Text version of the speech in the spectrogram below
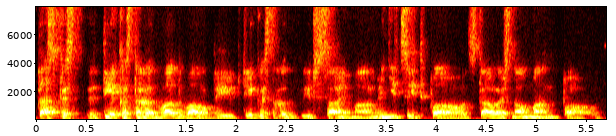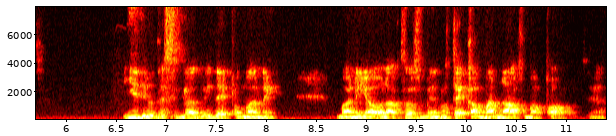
tas, kas, tie, kas tagad vada valdību, tie, kas tagad ir saimā, viņi ir cita paudze. Tā vairs nav mana paudze. Viņi ir 20 gadu vidēji pa mani, mani jaunāki, nozīmē, nu, tā kā man nākamā paudze. Ja?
